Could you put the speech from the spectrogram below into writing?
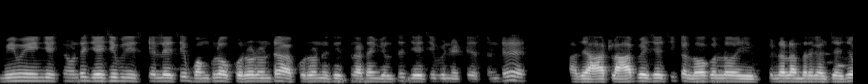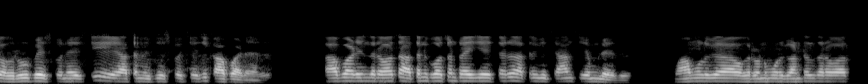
మేము ఏం చేసినామంటే జేసీబీ తీసుకెళ్ళేసి బంకులో ఒక కుర్రోడు ఉంటే ఆ కుర్రోడిని తీసుకురావడానికి వెళ్తే జేసీబీ నెట్టేస్తుంటే అది అట్లా ఆపేసేసి ఇక లోకల్లో ఈ పిల్లలందరూ కలిసేసి ఒక రూప్ వేసుకునేసి అతన్ని తీసుకొచ్చేసి కాపాడారు. కాపాడిన తర్వాత అతని కోసం ట్రై చేశారు. అతనికి ఛాన్స్ ఏం లేదు. మామూలుగా ఒక రెండు మూడు గంటల తర్వాత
